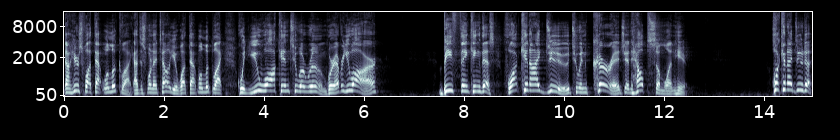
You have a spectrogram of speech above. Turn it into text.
Now, here's what that will look like. I just want to tell you what that will look like. When you walk into a room, wherever you are, be thinking this what can I do to encourage and help someone here? What can I do to,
